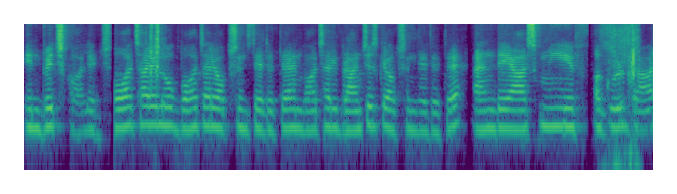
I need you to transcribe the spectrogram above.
in which college. बहुत सारे लोग बहुत सारे options दे देते हैं बहुत सारी branches के option दे देते हैं and they ask me if a good branch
